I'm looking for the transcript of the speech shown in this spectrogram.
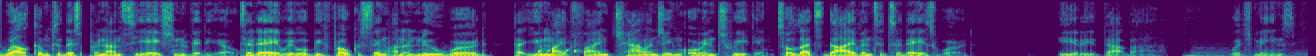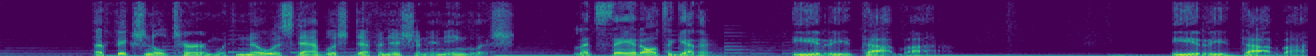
Welcome to this pronunciation video. Today we will be focusing on a new word that you might find challenging or intriguing. So let's dive into today's word. Irritaba, which means, A fictional term with no established definition in English. let's say it all together. Irritaba. Irritaba.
